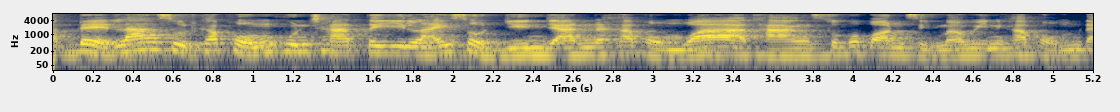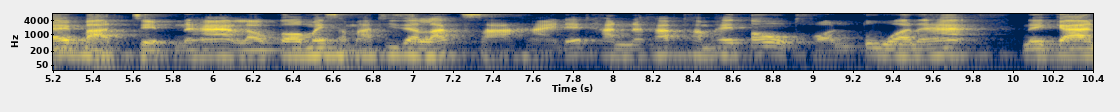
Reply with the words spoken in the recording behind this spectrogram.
อัปเดตล่าสุดครับผมคุณชาตรีไลฟ์สดยืนยันนะครับผมว่าทางซูเปอร์บอลสิงห์มาวินครับผมได้บาดเจ็บนะฮะแล้วก็ไม่สามารถที่จะรักษาหายได้ทันนะครับทำให้ต้องถอนตัวนะฮะในการ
